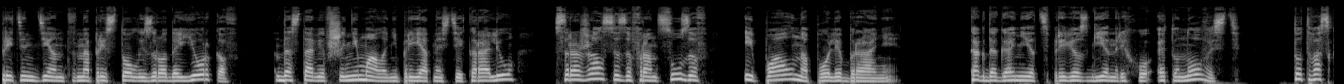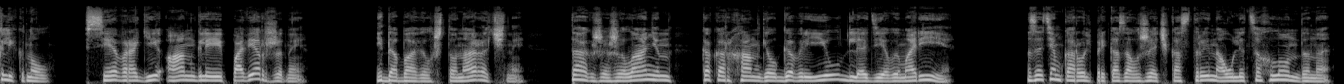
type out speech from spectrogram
претендент на престол из рода Йорков, доставивший немало неприятностей королю, сражался за французов и пал на поле брани. Когда гонец привез Генриху эту новость, тот воскликнул «Все враги Англии повержены!» и добавил, что нарочный так же желанен, как архангел Гавриил для Девы Марии. Затем король приказал жечь костры на улицах Лондона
